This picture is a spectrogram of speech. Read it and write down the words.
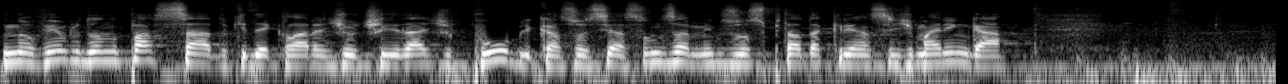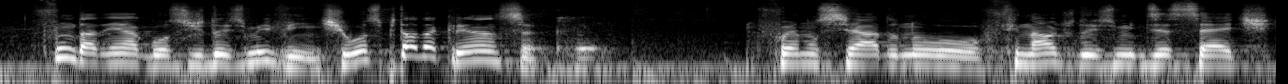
em novembro do ano passado, que declara de utilidade pública a Associação dos Amigos do Hospital da Criança de Maringá, fundada em agosto de 2020. O Hospital da Criança foi anunciado no final de 2017.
